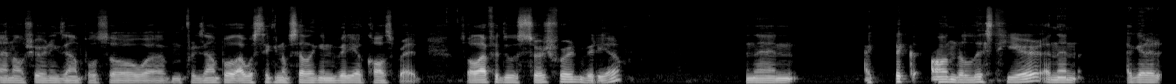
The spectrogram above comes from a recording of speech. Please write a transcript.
And I'll show you an example. So, um, for example, I was thinking of selling NVIDIA call spread. So all I have to do is search for NVIDIA and then I click on the list here, and then I get an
